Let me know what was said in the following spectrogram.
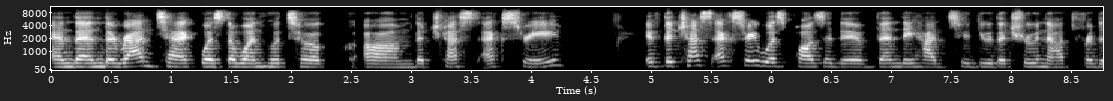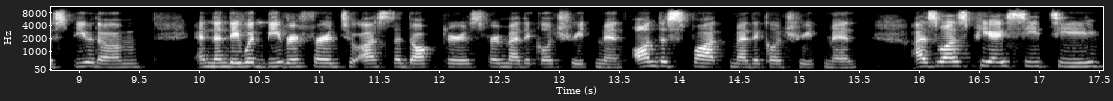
And then the rad tech was the one who took um, the chest x-ray if the chest x-ray was positive, then they had to do the true TrueNAT for the sputum. And then they would be referred to us, the doctors, for medical treatment, on the spot medical treatment, as well as PICT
